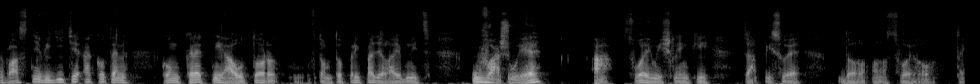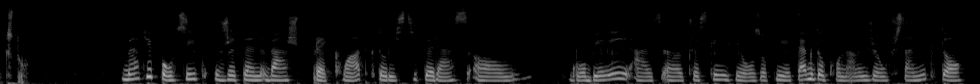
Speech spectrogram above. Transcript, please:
vlastne vidíte, ako ten konkrétny autor, v tomto prípade Leibniz, uvažuje a svoje myšlienky zapisuje do svojho textu. Máte pocit, že ten váš preklad, ktorý ste teraz o, urobili aj s o, českými filozofmi, je tak dokonalý, že už sa nikto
